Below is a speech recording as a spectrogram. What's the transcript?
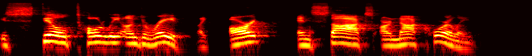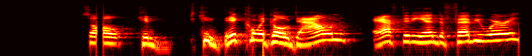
is still totally underrated. Like art and stocks are not correlated. So can can Bitcoin go down after the end of February?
